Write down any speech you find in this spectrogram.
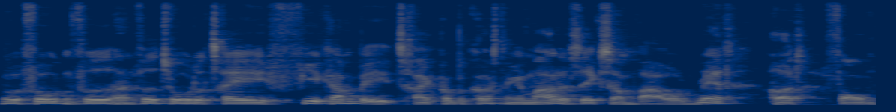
nu har Foden fået, han fået to eller tre, fire kampe i træk på bekostning af Martes, ikke, som var jo red hot form.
